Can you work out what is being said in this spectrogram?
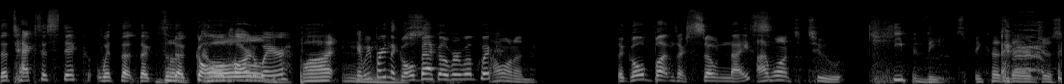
the Texas stick with the, the, the, The, gold, hardware. buttons. Can we bring the gold back over real quick? I want to. The gold buttons are so nice. I want to keep these because they're just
